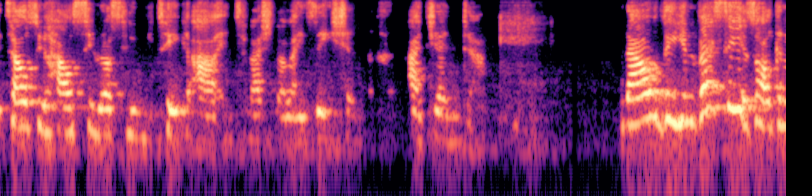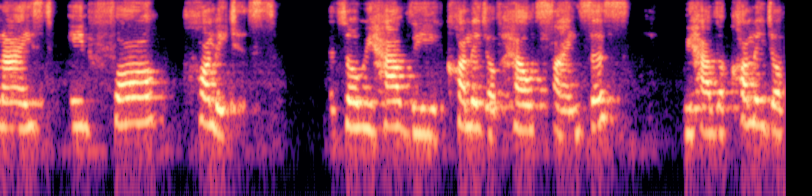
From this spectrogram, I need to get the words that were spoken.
It tells you how seriously we take our internationalization agenda. Now, the university is organized in four colleges. And so we have the College of Health Sciences, we have the College of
